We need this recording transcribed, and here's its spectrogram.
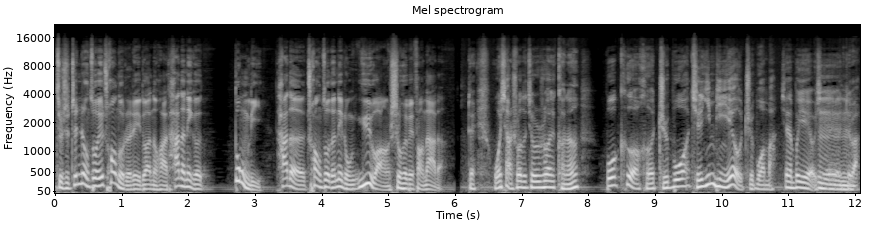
就是真正作为创作者这一端的话，他的那个动力，他的创作的那种欲望是会被放大的。对，我想说的就是说，可能播客和直播，其实音频也有直播嘛，现在不也有些、嗯对吧？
